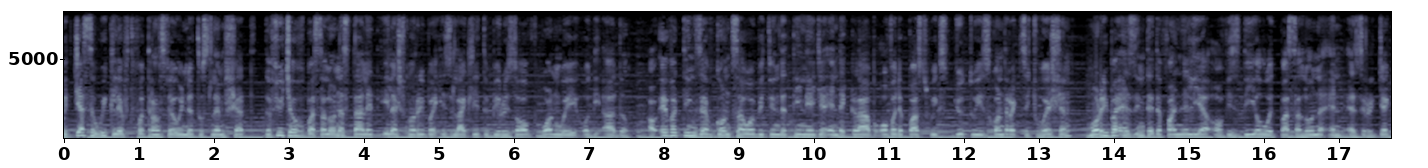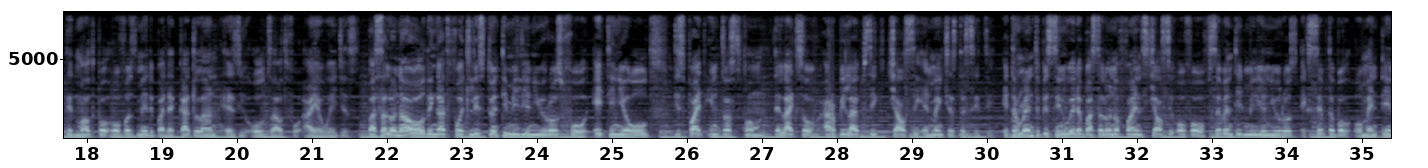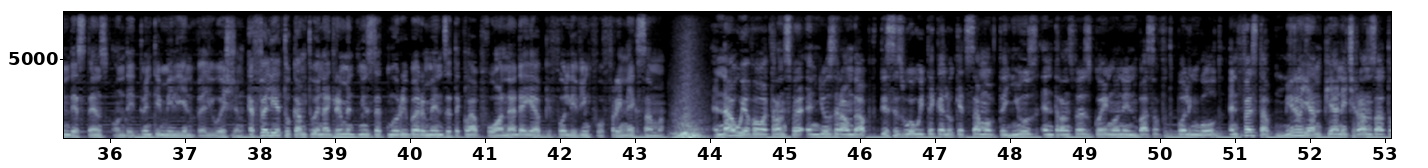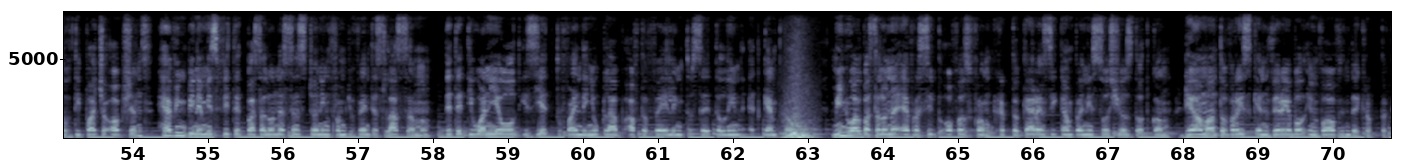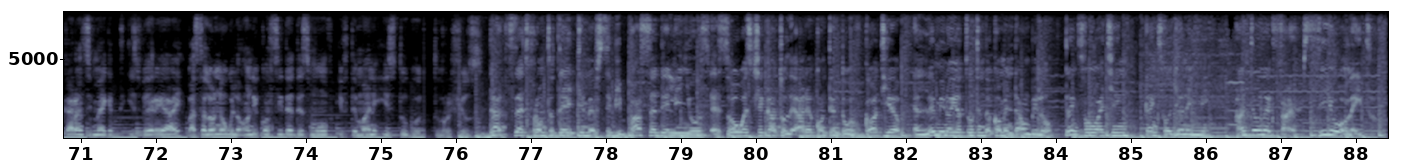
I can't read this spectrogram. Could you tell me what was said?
With just a week left for transfer window to slam shut, the future of Barcelona starlet Ilaix Moriba is likely to be resolved one way or the other. However, things have gone sour between the teenager and the club over the past weeks due to his contract situation. Moriba has entered the final year of his deal with Barcelona and has rejected multiple offers made by the Catalan as he holds out for higher wages. Barcelona are holding out for at least 20 million euros for 18-year-olds despite interest from the likes of RB Leipzig, Chelsea and Manchester City. It remains to be seen whether Barcelona finds Chelsea offer of 17 million euros acceptable or maintain their stance on the 20 million valuation. A failure to come to an agreement means that Moriba remains at the club for another year before leaving for free next summer. And now we have our transfer and news roundup. This is where we take a look at some of the news and transfers going on in Barca footballing world. And first up, Miralem Pjanic runs out of departure options. Having been a misfit at Barcelona since joining from Juventus last summer, the 31-year-old is yet to find a new club after failing to settle in at Camp Nou. Meanwhile, Barcelona have received offers from cryptocurrency company Socios.com. The amount of risk and variable involved in the cryptocurrency market is very high. Barcelona will only consider move if the money is too good to refuse. That's it from today, Team FCB Barca Daily News. As always, check out all the other content we've got here and let me know your thoughts in the comment down below. Thanks for watching. Thanks for joining me. Until next time, see you all later.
